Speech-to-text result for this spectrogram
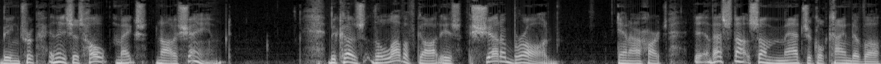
being true. And then he says, hope makes not ashamed. Because the love of God is shed abroad in our hearts. That's not some magical kind of a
